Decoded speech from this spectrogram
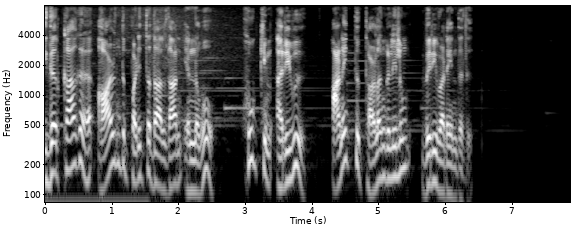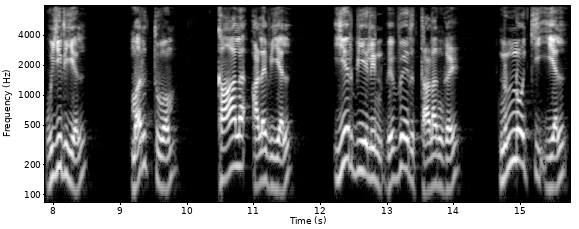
இதற்காக ஆழ்ந்து படித்ததால்தான் என்னவோ ஹூக்கின் அறிவு அனைத்து தளங்களிலும் விரிவடைந்தது. உயிரியல் மருத்துவம் கால அளவியல் இயற்பியலின் வெவ்வேறு தளங்கள் நுண்ணோக்கியியல்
